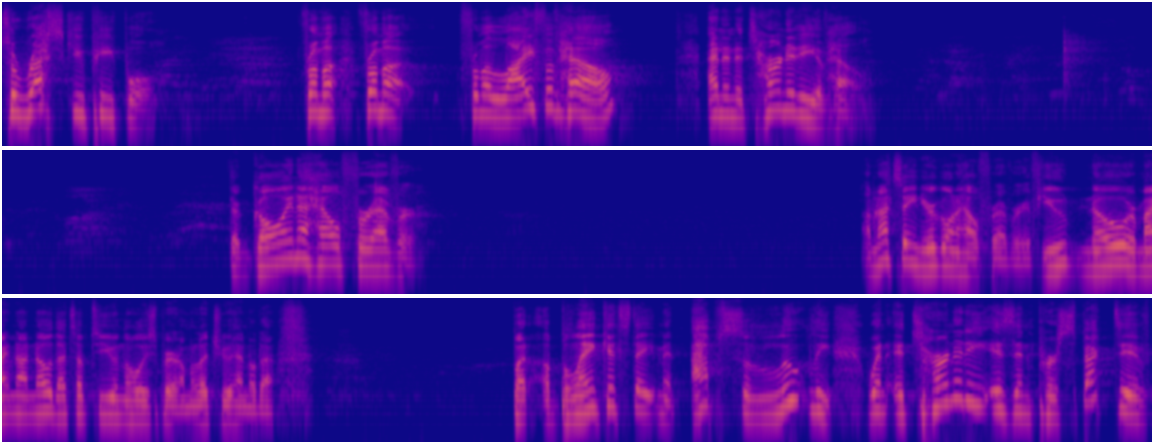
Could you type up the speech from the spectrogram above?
to rescue people from a from a from a life of hell and an eternity of hell. They're going to hell forever. I'm not saying you're going to hell forever. If you know or might not know, that's up to you and the Holy Spirit. I'm going to let you handle that. But a blanket statement, absolutely. When eternity is in perspective,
